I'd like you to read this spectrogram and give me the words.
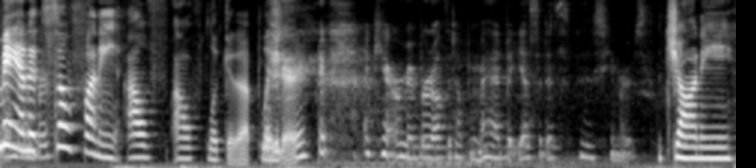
remember. it's so funny. I'll I'll look it up later. I can't remember it off the top of my head, but yes, it is. It is humorous. Johnny.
